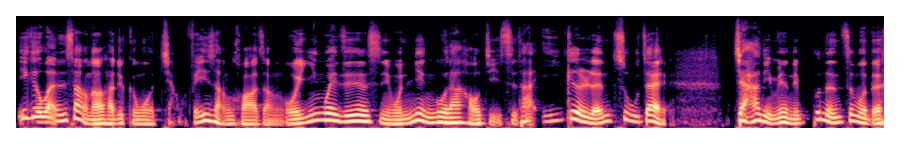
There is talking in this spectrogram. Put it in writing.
一个晚上。然后他就跟我讲，非常夸张。我因为这件事情，我念过他好几次。他一个人住在家里面，你不能这么的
